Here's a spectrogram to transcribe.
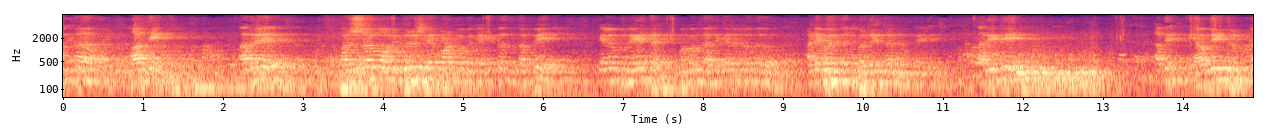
ಅಂತ ಆಸೆ. ಆದ್ರೆ ಪರಶುರಾಮ ಅವರಿಬ್ಬರು ಶೇರ್ ಮಾಡ್ಕೋಬೇಕಾಗಿತ್ತು, ಅದು ತಪ್ಪಿ ಕೆಲವೊಬ್ರು ಹೇಳ್ತಾರೆ ಮಗೊಂದು ಅಧಿಕಾರ ಅನ್ನೋದು ಹಣೆ ಬರದಲ್ಲಿ ಬರೆದಿರ್ತಾರೆ ಅಂತ ಹೇಳಿ. ಆ ರೀತಿ ಅದೇ ಯಾವುದೇ ಇದ್ರು ಕೂಡ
